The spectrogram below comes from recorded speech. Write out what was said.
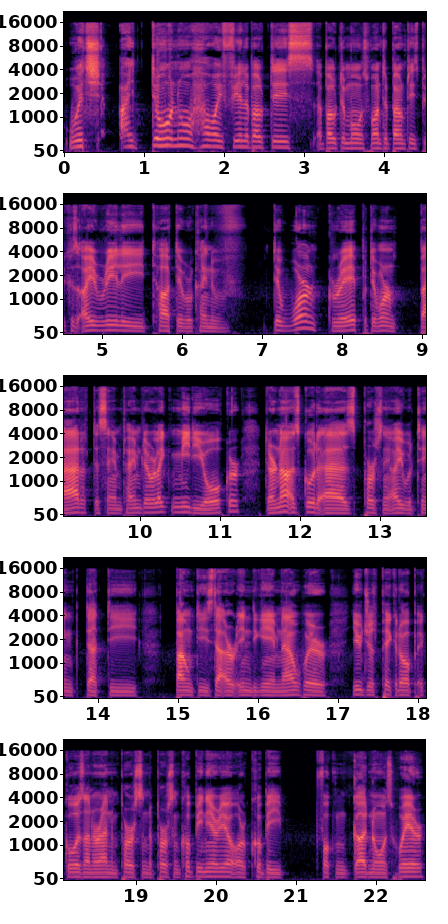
which I don't know how I feel about this about the most wanted bounties because I really thought they were kind of they weren't great but they weren't bad at the same time they were like mediocre they're not as good as personally I would think that the bounties that are in the game now where you just pick it up, it goes on a random person, the person could be near you or could be fucking God knows where,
